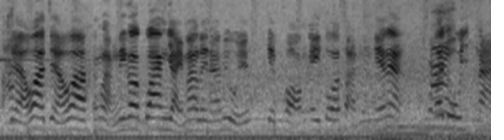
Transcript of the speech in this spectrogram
ไปแจ๋วอะแจ๋วอะข้างหลังนี่ก็กว้างใหญ่มากเลยนะพี่อุ๋ยเก็บของไอตัวสันเนี้ยเนี่ยก็ดูหนา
